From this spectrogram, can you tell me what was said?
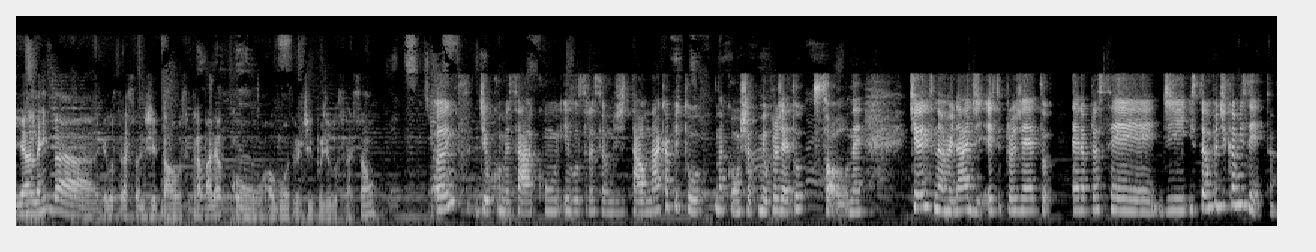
E além da ilustração digital, você trabalha com algum outro tipo de ilustração? Antes de eu começar com ilustração digital na Capitu, na Concha, meu projeto solo, né? Que antes, na verdade, esse projeto era para ser de estampa de camiseta.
